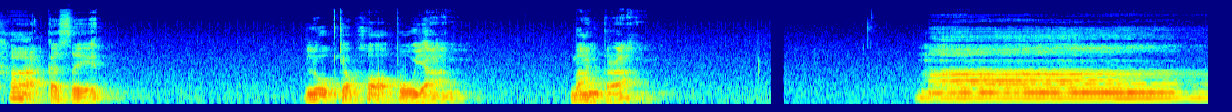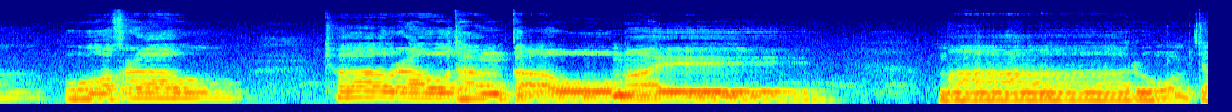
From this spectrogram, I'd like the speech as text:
ชาติเกษตร ลูกเจ้าพ่อปู่ยาง บ้านกลาง มาพวกเราชาวเราทั้งเก่าใหม่ มารวมใจ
